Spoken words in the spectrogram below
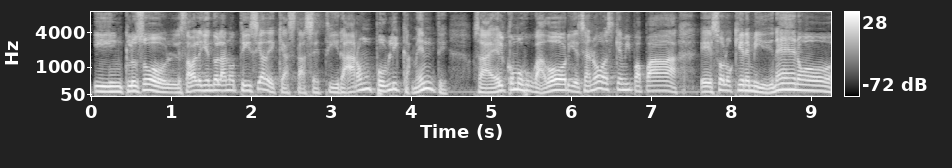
E incluso le estaba leyendo la noticia de que hasta se tiraron públicamente. O sea, él como jugador y decía, no, es que mi papá eh, solo quiere mi dinero,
